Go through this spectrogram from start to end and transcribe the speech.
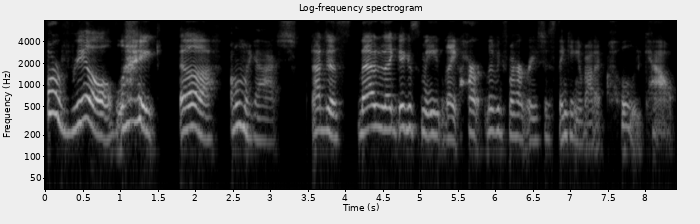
For real. Like, ugh. Oh my gosh. That just, that, that gives me like heart, that makes my heart race just thinking about it. Holy cow.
